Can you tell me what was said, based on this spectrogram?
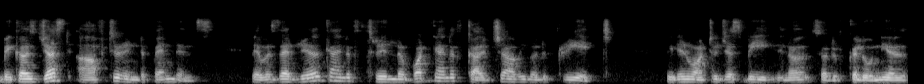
Because just after independence, there was that real kind of thrill of what kind of culture are we going to create? We didn't want to just be, you know, sort of colonial,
